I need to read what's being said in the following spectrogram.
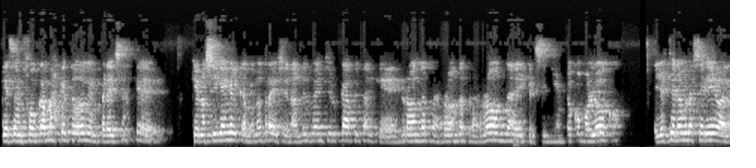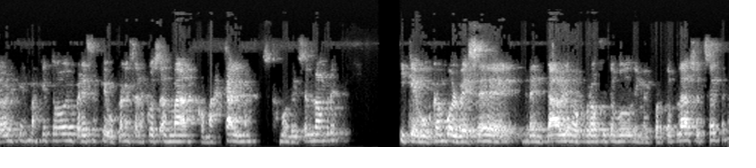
que se enfoca más que todo en empresas que, que no siguen el camino tradicional del venture capital, que es ronda tras ronda tras ronda y crecimiento como loco, ellos tienen una serie de valores que es más que todo empresas que buscan hacer las cosas más, con más calma, como dice el nombre, y que buscan volverse rentables o profitable en el corto plazo, etc.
